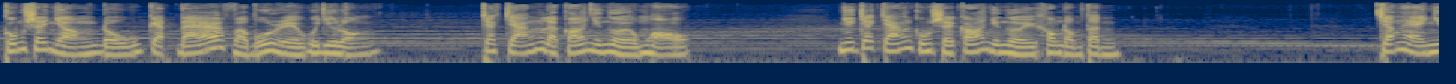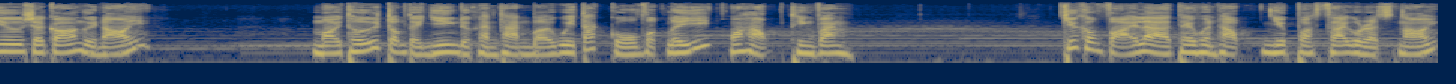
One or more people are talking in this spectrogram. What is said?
Cũng sẽ nhận đủ gạch đá và búa rìu của dư luận. Chắc chắn là có những người ủng hộ Nhưng chắc chắn cũng sẽ có những người không đồng tình. Chẳng hạn như sẽ có người nói Mọi thứ trong tự nhiên được hình thành bởi quy tắc của vật lý, hóa học, thiên văn. Chứ không phải là theo hình học như Pythagoras nói.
